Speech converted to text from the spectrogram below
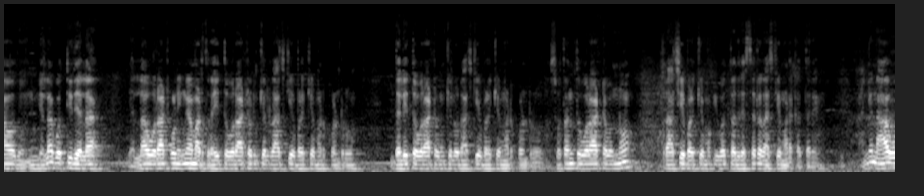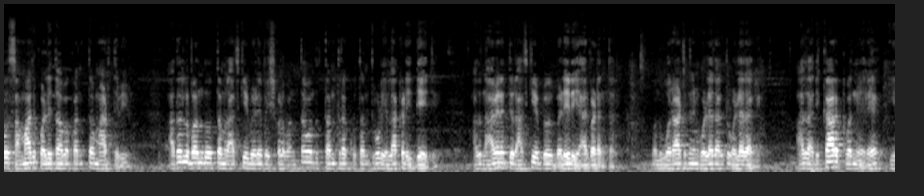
ಹೌದು, ನಿಮಗೆಲ್ಲ ಗೊತ್ತಿದೆಯಲ್ಲ, ಎಲ್ಲ ಹೋರಾಟಗಳು ಹಿಂಗೆ ಮಾಡ್ತಾರೆ. ರೈತ ಹೋರಾಟವನ್ನು ಕೆಲವು ರಾಜಕೀಯ ಬಳಕೆ ಮಾಡಿಕೊಂಡ್ರು, ದಲಿತ ಹೋರಾಟವನ್ನು ಕೆಲವು ರಾಜಕೀಯ ಬಳಕೆ ಮಾಡಿಕೊಂಡ್ರು. ಸ್ವತಂತ್ರ ಹೋರಾಟವನ್ನು ರಾಜಕೀಯ ಬಳಕೆ ಮಾಡಿ ಇವತ್ತು ಅದರ ಹೆಸರಲ್ಲಿ ರಾಜಕೀಯ ಮಾಡಕತ್ತಾರೆ. ಹಂಗೆ ನಾವು ಸಮಾಜಕ್ಕೆ ಕೊಳ್ಳಿತಾಗಬೇಕಂತ ಮಾಡ್ತೀವಿ. ಅದರಲ್ಲಿ ಬಂದು ತಮ್ಮ ರಾಜಕೀಯ ಬೆಳೆ ಬಯಸ್ಕೊಳ್ಳುವಂಥ ಒಂದು ತಂತ್ರ, ಕುತಂತ್ರಗಳು ಎಲ್ಲ ಕಡೆ ಇದ್ದೇ ಐತಿ. ಅದು ನಾವೇನಂತೀವಿ ರಾಜಕೀಯ ಬೆಳೀರಿ ಬೆಳೀಲಿ ಯಾರು ಬೇಡ ಅಂತ. ಒಂದು ಹೋರಾಟದ ನಿಮ್ಗೆ ಒಳ್ಳೇದಾಗುತ್ತೆ ಒಳ್ಳೇದಾಗಲಿ. ಆದರೆ ಅಧಿಕಾರಕ್ಕೆ ಬಂದ ಮೇಲೆ ಈ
